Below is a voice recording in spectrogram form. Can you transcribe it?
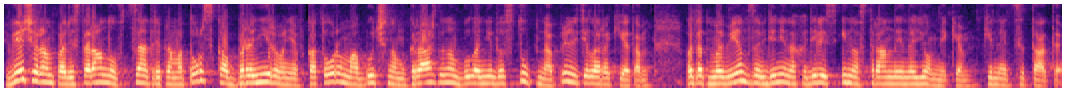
Вечером по ресторану в центре Краматорска, бронирование в котором обычным гражданам было недоступно, прилетела ракета. В этот момент в заведении находились иностранные наемники. Кінець цитати.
